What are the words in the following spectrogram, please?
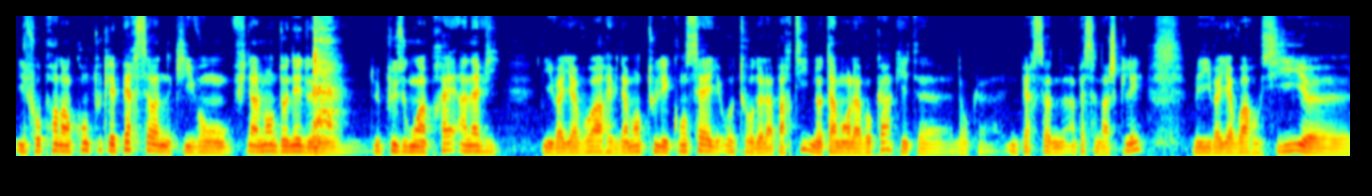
il faut prendre en compte toutes les personnes qui vont finalement donner de, de plus ou moins près un avis. Il va y avoir évidemment tous les conseils autour de la partie, notamment l'avocat, qui est euh, donc une personne, un personnage clé, mais il va y avoir aussi euh,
